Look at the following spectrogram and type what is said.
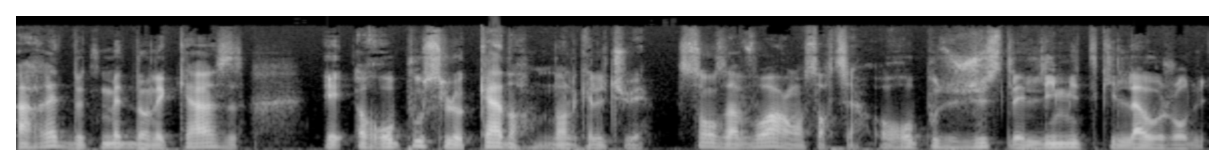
Arrête de te mettre dans les cases et repousse le cadre dans lequel tu es, sans avoir à en sortir. Repousse juste les limites qu'il a aujourd'hui.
